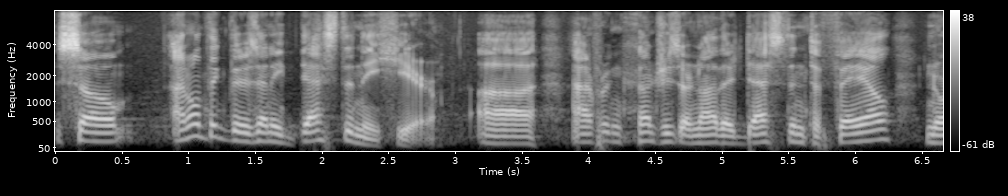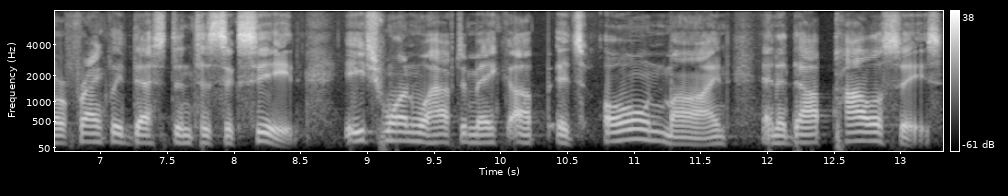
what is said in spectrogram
so I don't think there's any destiny here. Uh, African countries are neither destined to fail nor, frankly, destined to succeed. Each one will have to make up its own mind and adopt policies.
